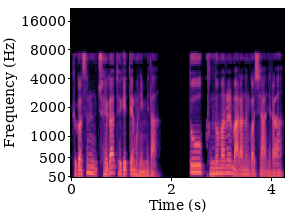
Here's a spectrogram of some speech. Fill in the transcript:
그것은 죄가 되기 때문입니다. 또 분노만을 말하는 것이 아니라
